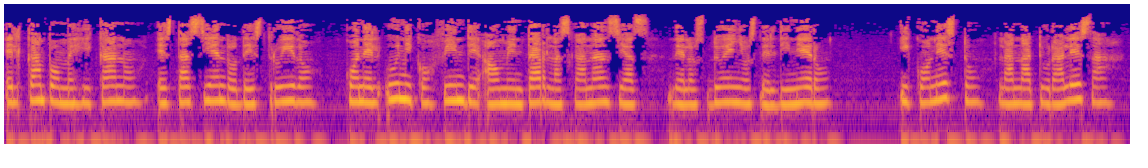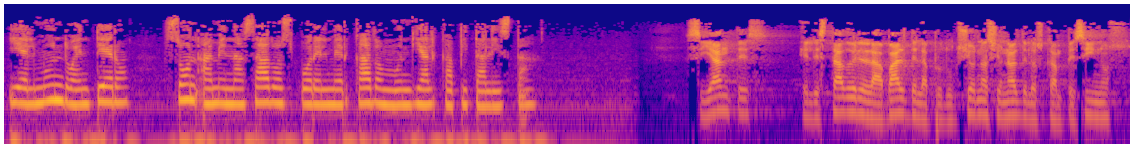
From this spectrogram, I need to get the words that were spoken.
el campo mexicano está siendo destruido con el único fin de aumentar las ganancias de los dueños del dinero, y con esto la naturaleza y el mundo entero son amenazados por el mercado mundial capitalista. Si antes el Estado era el aval de la producción nacional de los campesinos,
